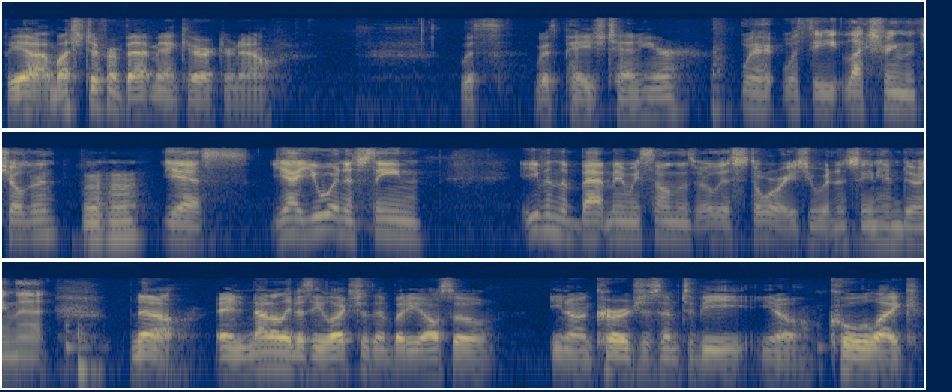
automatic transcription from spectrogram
But yeah, a much different Batman character now. With with page ten here. Where with the lecturing the children. Mm-hmm. Yes. Yeah, you wouldn't have seen even the Batman we saw in those earliest stories. You wouldn't have seen him doing that. No, and not only does he lecture them, but he also, you know, encourages them to be, you know, cool like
